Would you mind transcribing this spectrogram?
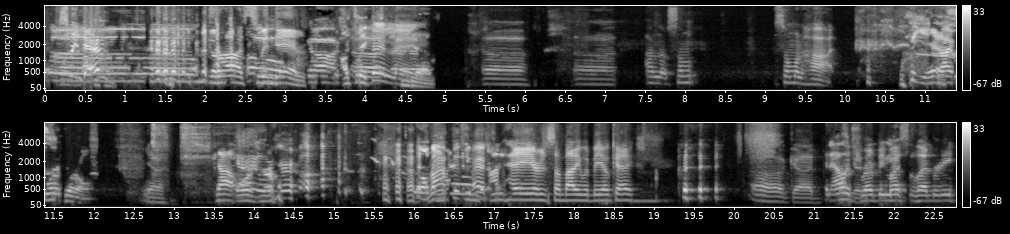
Swindell. Gerard Oh. I'll take uh, that. Uh, uh, I don't know. Some someone hot. Guy yes. or girl. Yeah. Guy or girl. Like Ryan Matthew Fitzpatrick. McConaughey or somebody would be okay. Oh God. And Alex That's good. Rudd be my celebrity.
